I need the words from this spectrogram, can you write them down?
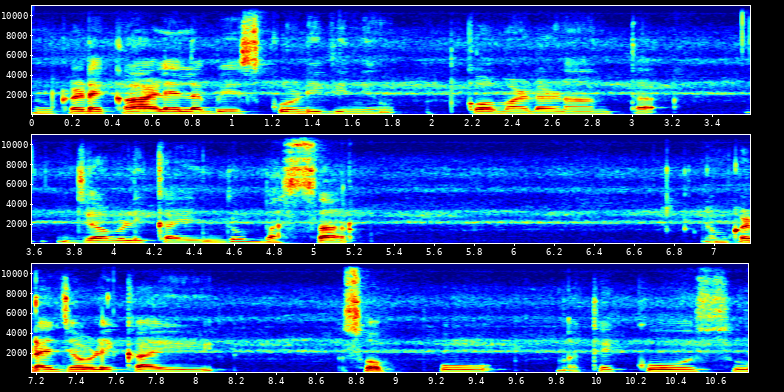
ಒಂದು ಕಡೆ ಕಾಳೆಲ್ಲ ಬೇಯಿಸ್ಕೊಂಡಿದ್ದೀನಿ ಉಪ್ಕೋ ಮಾಡೋಣ ಅಂತ. ಜವಳಿಕಾಯಿಂದು ಬಸ್ಸಾರು. ನಮ್ಮ ಕಡೆ ಜವಳಿಕಾಯಿ, ಸೊಪ್ಪು, ಮತ್ತು ಕೋಸು,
